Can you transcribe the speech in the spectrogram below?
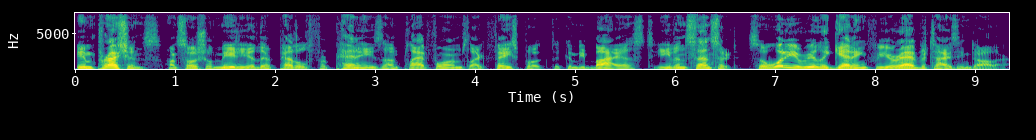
Impressions. On social media, they're peddled for pennies on platforms like Facebook that can be biased, even censored. So, what are you really getting for your advertising dollar?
